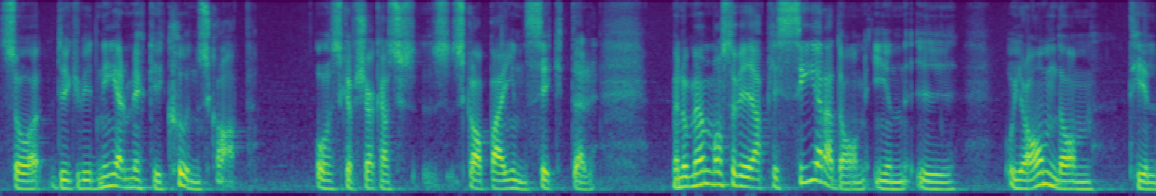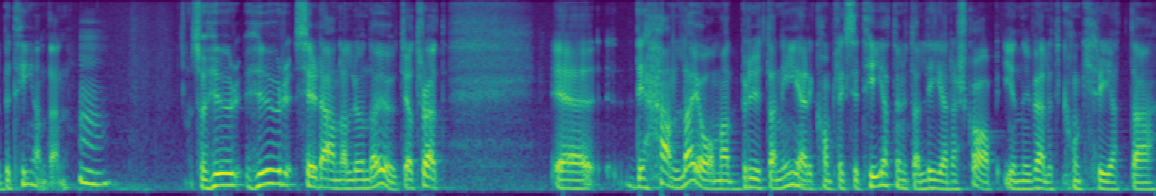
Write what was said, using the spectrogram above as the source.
så dyker vi ner mycket i kunskap och ska försöka skapa insikter. Men då måste vi applicera dem in i och göra om dem till beteenden. Mm. Så hur, hur ser det annorlunda ut? Jag tror att eh, det handlar ju om att bryta ner komplexiteten av ledarskap in i väldigt konkreta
